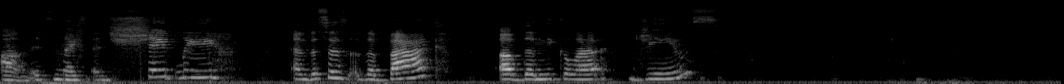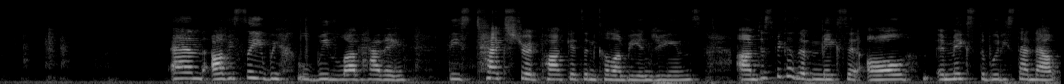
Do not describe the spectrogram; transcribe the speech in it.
um, it's nice and shapely. And this is the back of the Nicolette jeans. And obviously we, we love having these textured pockets in Colombian jeans um, just because it makes it all, it makes the booty stand out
